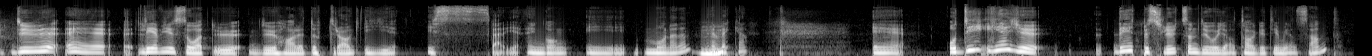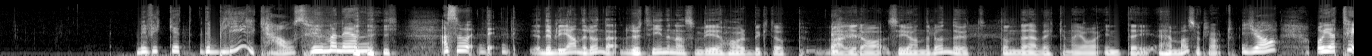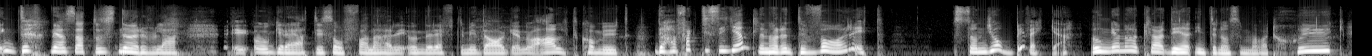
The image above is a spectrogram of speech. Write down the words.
Du eh, lever ju så att du, du har ett uppdrag i, i Sverige en gång i månaden, en Mm. vecka. Eh, och det är ju det är ett beslut som du och jag har tagit gemensamt. Men vilket, det blir kaos hur man än... alltså, det, det- det blir annorlunda. Rutinerna som vi har byggt upp varje dag ser ju annorlunda ut de där veckorna jag inte är hemma såklart. ja, och jag tänkte när jag satt och snörvla eh, och grät i soffan här under eftermiddagen och allt kom ut. Det har faktiskt egentligen har det inte varit sån jobbig vecka. Ungarna har klarat, det är inte någon som har varit sjuk,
